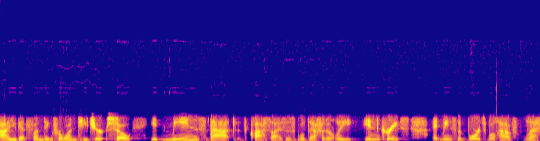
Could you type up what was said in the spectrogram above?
Uh, you get funding for one teacher. So it means that class sizes will definitely increase. It means that boards will have less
